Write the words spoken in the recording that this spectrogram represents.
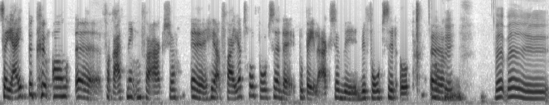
Så jeg er ikke bekymret øh, for retningen for aktier øh, herfra. Jeg tror fortsat, at globale aktier vil, vil fortsætte op. Okay. Øhm, hvad, hvad, øh...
